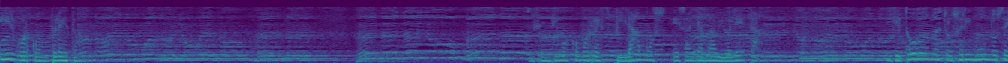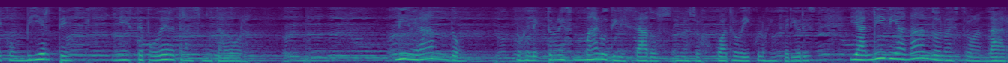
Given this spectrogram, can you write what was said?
ir por completo. sentimos cómo respiramos esa llama violeta y que todo nuestro ser inmundo se convierte en este poder transmutador, liberando los electrones mal utilizados en nuestros cuatro vehículos inferiores y alivianando nuestro andar.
